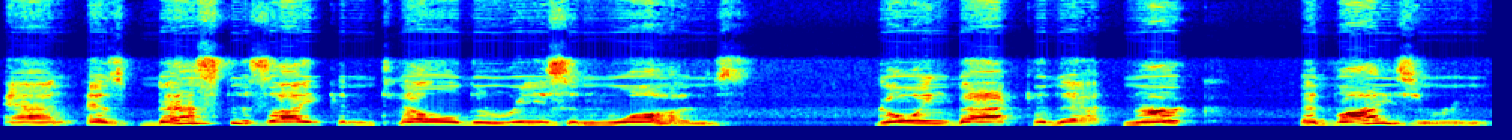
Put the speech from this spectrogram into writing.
And as best as I can tell, the reason was going back to that NERC advisory,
